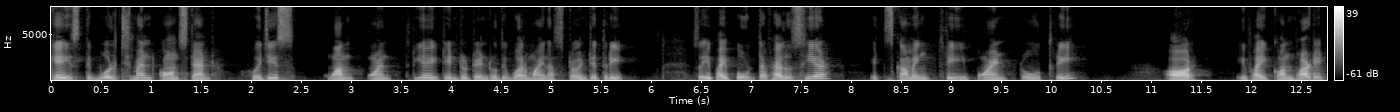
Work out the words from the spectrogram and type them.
k is the Boltzmann constant which is 1.38 into 10 to the power minus 23. So, if I put the values here it is coming 3.23 or if I convert it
